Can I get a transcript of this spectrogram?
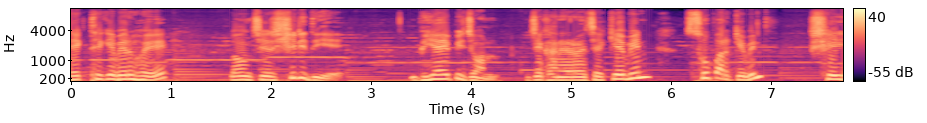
ডেক থেকে বের হয়ে লঞ্চের সিঁড়ি দিয়ে ভিআইপি জন, যেখানে রয়েছে কেবিন, সুপার কেবিন, সেই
